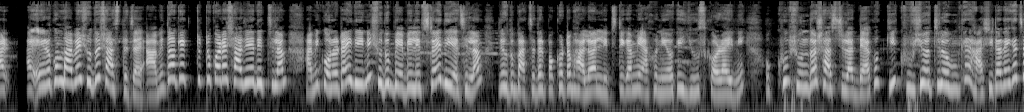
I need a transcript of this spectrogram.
আর আর এরকম ভাবে শুধু সাজতে চাই আমি তো ওকে একটু একটু করে সাজিয়ে দিচ্ছিলাম। আমি কোনোটাই দিইনি, শুধু বেবি লিপসটাই দিয়েছিলাম। যেহেতু বাচ্চাদের পক্ষটা ভালো, আর লিপস্টিক আমি এখনই ওকে ইউজ করাইনি। ও খুব সুন্দর সাজছিল। আর দেখো কি খুশি হচ্ছিল মুখের হাসিটা, দেখেছ?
